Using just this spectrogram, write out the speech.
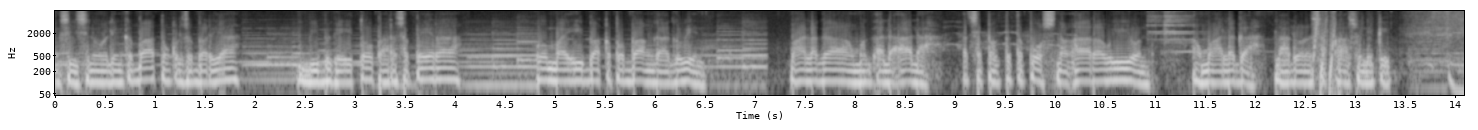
Nagsisinungaling ka ba tungkol sa barya? Ibibigay ito para sa pera? O may iba ka pa ba ang gagawin? Mahalaga ang mag-alaala at sa pagtatapos ng araw iyon ang mahalaga lalo na sa kaso ni Kate.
